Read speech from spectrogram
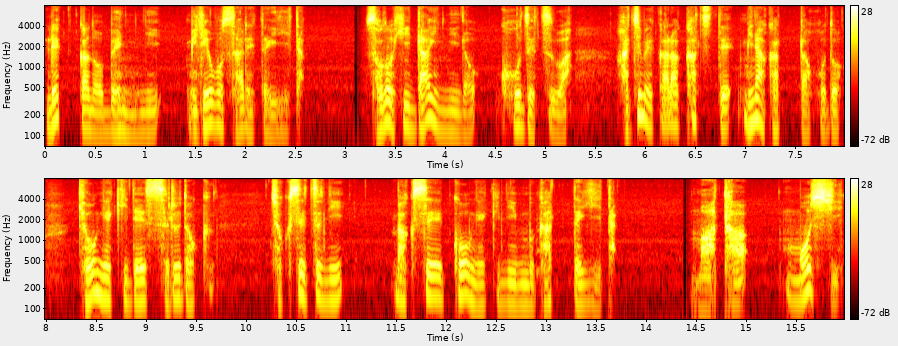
烈火の弁に魅了されていた。その日第二の口絶は初めからかつて見なかったほど強撃で鋭く直接に幕政攻撃に向かっていたまたもし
